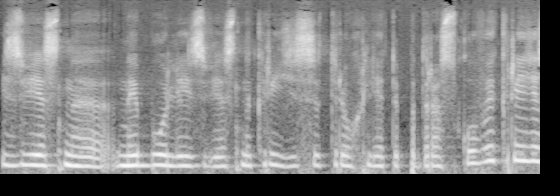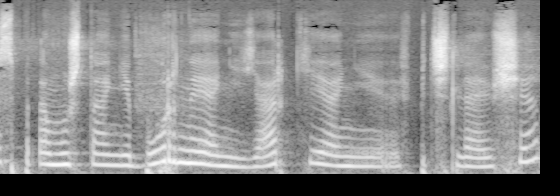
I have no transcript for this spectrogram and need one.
известны, наиболее известны кризисы трех лет и подростковый кризис, потому что они бурные, они яркие, они впечатляющие.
